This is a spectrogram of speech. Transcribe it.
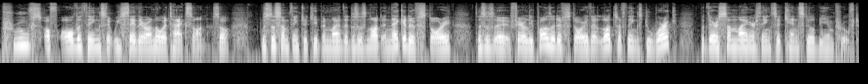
proofs of all the things that we say there are no attacks on. So this is something to keep in mind that this is not a negative story. This is a fairly positive story that lots of things do work, but there are some minor things that can still be improved.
